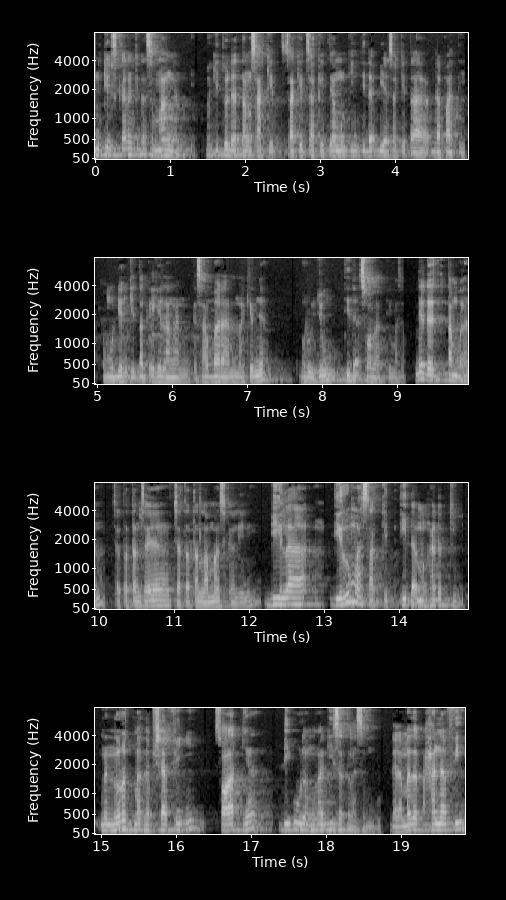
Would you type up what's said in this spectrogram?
Mungkin sekarang kita semangat, begitu datang sakit, sakit-sakit yang mungkin tidak biasa kita dapati. Kemudian kita kehilangan kesabaran, akhirnya berujung tidak sholat di masa. Ini ada tambahan catatan saya, catatan lama sekali ini. Bila di rumah sakit tidak menghadap kiblat, menurut madhab syafi'i, sholatnya diulang lagi setelah sembuh. Dalam madhab Hanafi,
